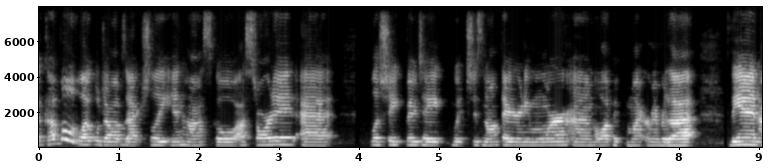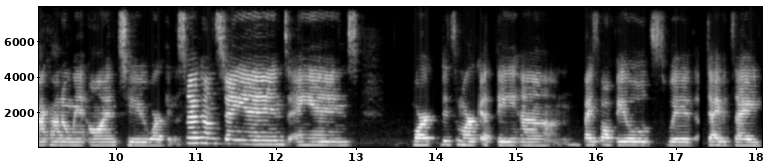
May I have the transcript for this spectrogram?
a couple of local jobs actually in high school. I started at La Chic Boutique, which is not there anymore. Um, a lot of people might remember that. Then I kind of went on to work in the snow cone stand and work did some work at the um, baseball fields with David Sage.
